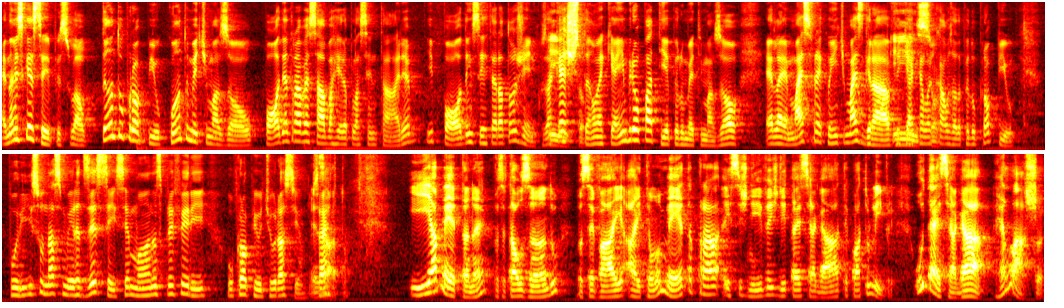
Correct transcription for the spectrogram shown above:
É não esquecer, pessoal, tanto o propil quanto o metimazol podem atravessar a barreira placentária e podem ser teratogênicos. A Isso. questão é que a embriopatia pelo metimazol ela é mais frequente e mais grave Isso. que aquela causada pelo propil. Por isso, nas primeiras 16 semanas, preferir o propil tiuracil, Exato. Certo? E a meta, né? Você está usando, você vai aí ter uma meta para esses níveis de TSH, T4 livre. O TSH, relaxa.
